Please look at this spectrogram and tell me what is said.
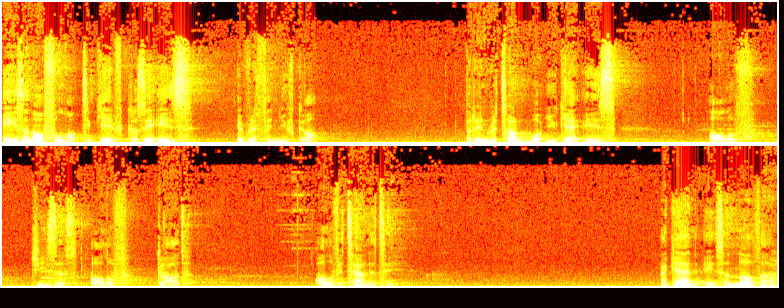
is an awful lot to give because it is everything you've got. But in return, what you get is all of Jesus, all of God, all of eternity. Again, it's another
